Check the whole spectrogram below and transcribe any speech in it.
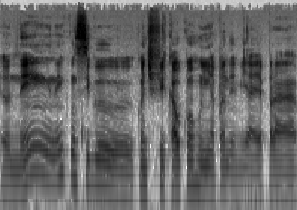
Eu, nem, nem consigo quantificar o quão ruim a pandemia é pra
